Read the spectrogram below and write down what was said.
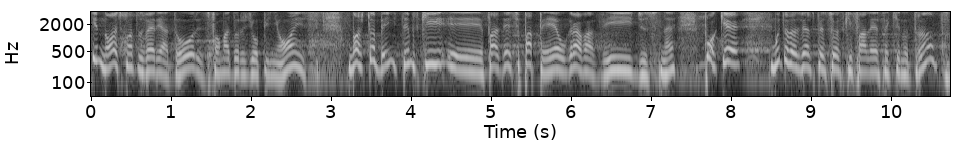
E nós, quanto vereadores, formadores de opiniões, nós também temos que eh, fazer esse papel, gravar vídeos, né? Porque muitas das vezes as pessoas que falecem aqui no trânsito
